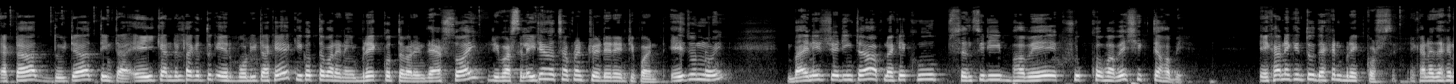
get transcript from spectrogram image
একটা, দুইটা, তিনটা। এই ক্যান্ডেলটা কিন্তু এর বডিটাকে কি করতে পারেনি? ব্রেক করতে পারেনি। দ্যাটস ওয়াই রিভার্সাল এইটা হচ্ছে আপনার ট্রেডের এন্ট্রি পয়েন্ট এই জন্যই বাইনির ট্রেডিংটা আপনাকে খুব সেন্সিটিভভাবে সূক্ষ্মভাবে শিখতে হবে। এখানে কিন্তু দেখেন ব্রেক করছে। এখানে দেখেন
